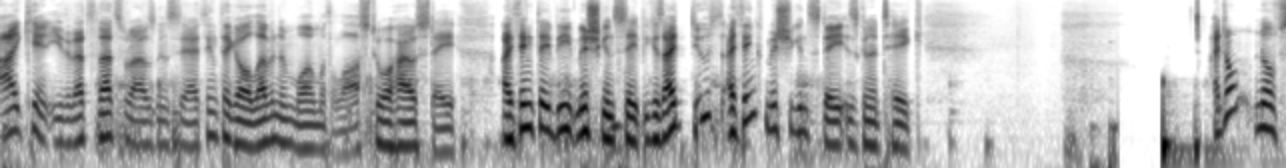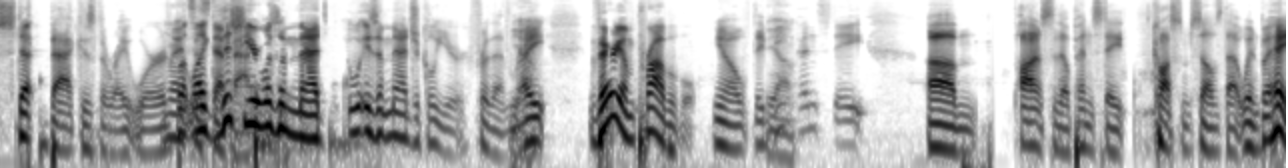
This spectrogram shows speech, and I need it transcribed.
I can't either. That's that's what I was going to say. I think they go 11 and 1 with a loss to Ohio State. I think they beat Michigan State because I do I think Michigan State is going to take I don't know if step back is the right word, it's but like this back. year was a mag is a magical year for them, yeah. right? Very improbable. You know, they beat yeah. Penn State. Um, honestly, though, Penn State cost themselves that win. But hey,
